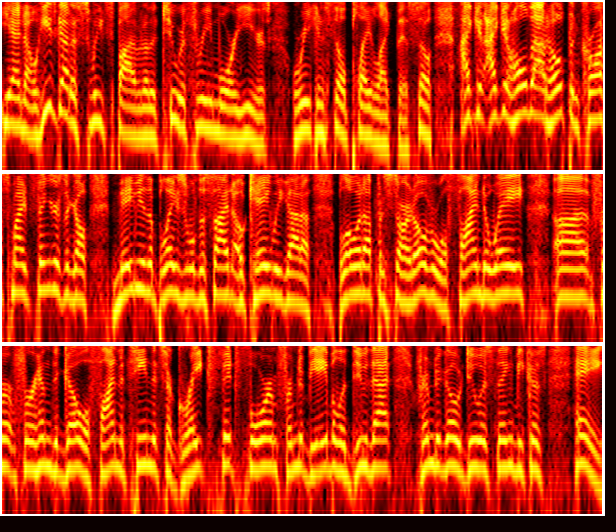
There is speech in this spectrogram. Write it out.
Yeah, no, he's got a sweet spot of another two or three more years where he can still play like this. So I can I can hold out hope and cross my fingers and go. Maybe the Blazers will decide. Okay, we got to blow it up and start over. We'll find a way uh, for for him to go. We'll find the team that's a great fit for him, for him to be able to do that, for him to go do his thing. Because hey,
